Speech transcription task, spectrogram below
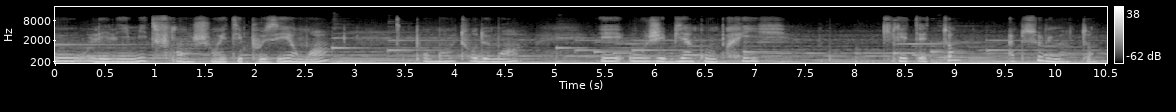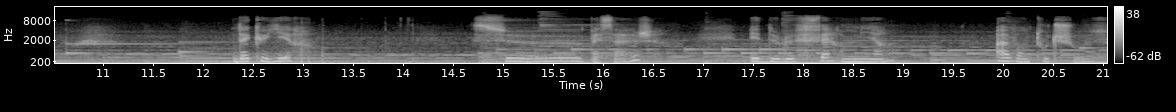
où les limites franches ont été posées en moi, pour moi, autour de moi, et où j'ai bien compris qu'il était temps, absolument temps, d'accueillir ce passage et de le faire mien avant toute chose,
